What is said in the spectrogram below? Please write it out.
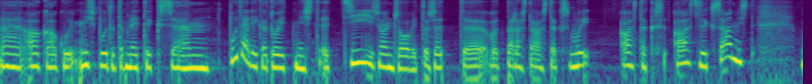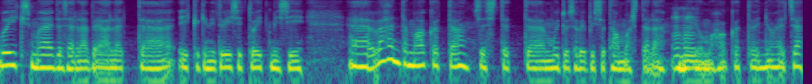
Äh, aga kui, mis puudutab näiteks ähm, pudeliga toitmist, et siis on soovitus, et äh, vot pärast aastaks või aastaks, aastaseks saamist võiks mõelda selle peale, et ikkagi neid öiseid toitmisi vähendama hakata, sest et muidu see võib lihtsalt hammastele mm -hmm. mõjuma hakata, on ju, et see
